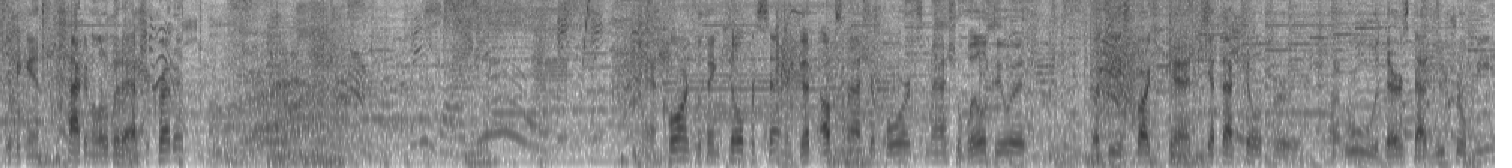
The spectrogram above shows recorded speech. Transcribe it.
See if we can pack in a little bit of extra credit. Yeah, Corrin's within kill percent. A good up smash or forward smash will do it. Let's see if Sparky can get that kill through. But, ooh, there's that neutral B.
